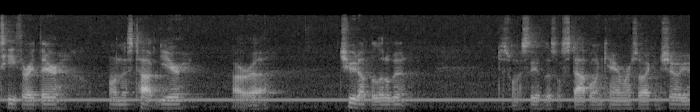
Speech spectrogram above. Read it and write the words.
teeth right there on this top gear are uh, chewed up a little bit. Just want to see if this will stop on camera so I can show you.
